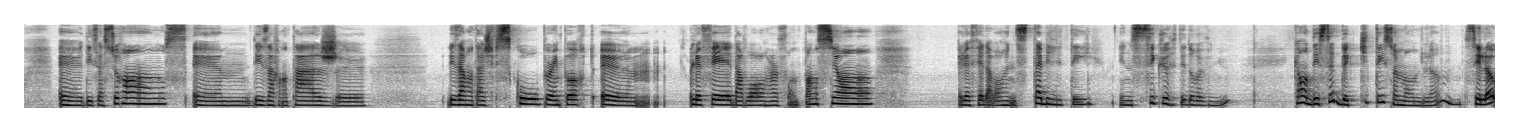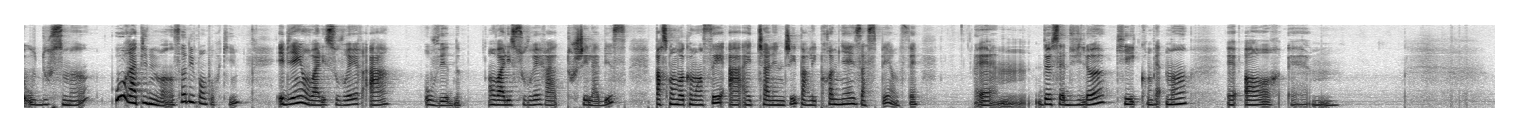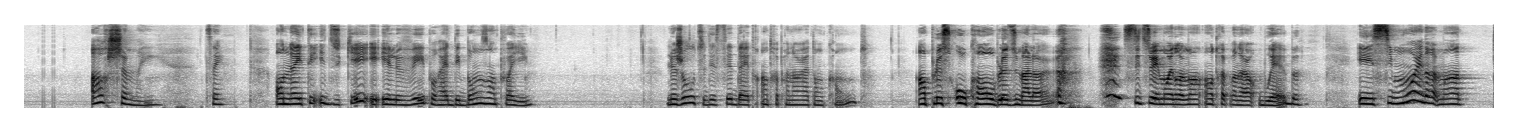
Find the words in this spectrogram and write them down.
euh, des assurances, euh, des avantages, euh, des avantages fiscaux, peu importe, le fait d'avoir un fonds de pension, le fait d'avoir une stabilité, une sécurité de revenus. Quand on décide de quitter ce monde-là, c'est là où doucement ou rapidement, ça dépend pour qui, eh bien, on va aller s'ouvrir à au vide. On va aller s'ouvrir à toucher l'abysse parce qu'on va commencer à être challengé par les premiers aspects, en fait, euh, de cette vie-là qui est complètement hors, euh, hors chemin. On a été éduqués et élevés pour être des bons employés. Le jour où tu décides d'être entrepreneur à ton compte, en plus au comble du malheur, si tu es moindrement entrepreneur web, et si moindrement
